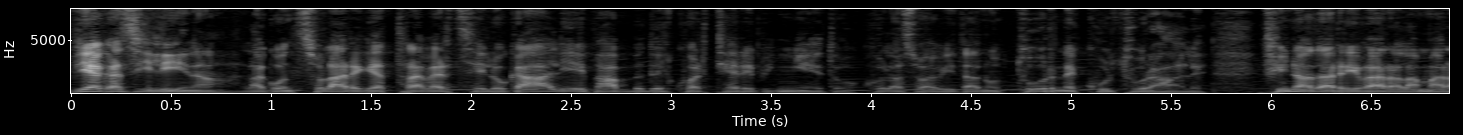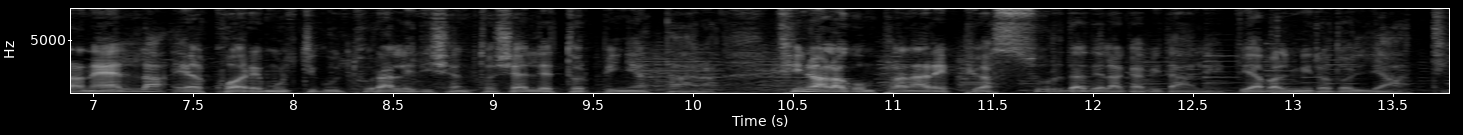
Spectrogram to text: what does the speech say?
Via Casilina, la consolare che attraversa i locali e i pub del quartiere Pigneto, con la sua vita notturna e culturale, fino ad arrivare alla Maranella e al cuore multiculturale di Centocelle e Torpignattara, fino alla complanare più assurda della capitale, via Palmiro Togliatti.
